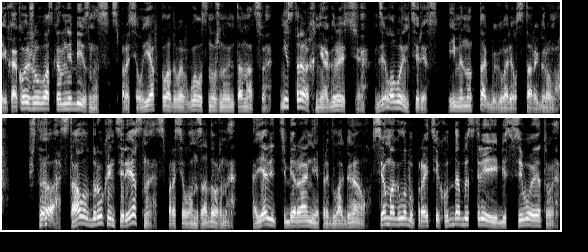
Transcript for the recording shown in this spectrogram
«И какой же у вас ко мне бизнес?» — спросил я, вкладывая в голос нужную интонацию. «Не страх, не агрессия, деловой интерес». Именно так бы говорил старый Громов. «Что, стало вдруг интересно?» — спросил он задорно. «А я ведь тебе ранее предлагал. Все могло бы пройти куда быстрее и без всего этого».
